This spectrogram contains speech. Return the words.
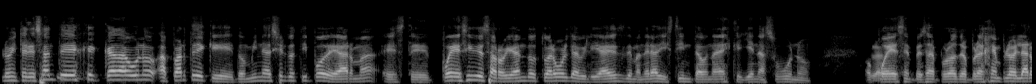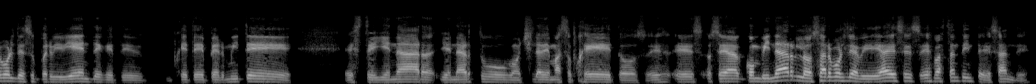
Lo interesante es que cada uno, aparte de que domina cierto tipo de arma, este, puedes ir desarrollando tu árbol de habilidades de manera distinta una vez que llenas uno. O puedes empezar por otro. Por ejemplo, el árbol de superviviente que te, que te permite este, llenar, llenar tu mochila de más objetos. Es, o sea, combinar los árboles de habilidades es, bastante interesante.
